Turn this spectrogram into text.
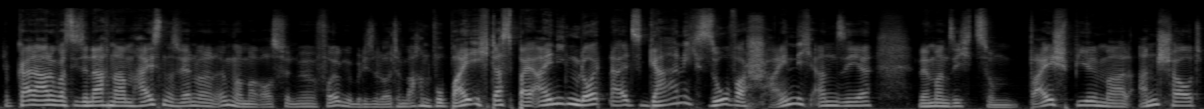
Ich habe keine Ahnung, was diese Nachnamen heißen, das werden wir dann irgendwann mal rausfinden, wenn wir Folgen über diese Leute machen, wobei ich das bei einigen Leuten als gar nicht so wahrscheinlich ansehe, wenn man sich zum Beispiel mal anschaut,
